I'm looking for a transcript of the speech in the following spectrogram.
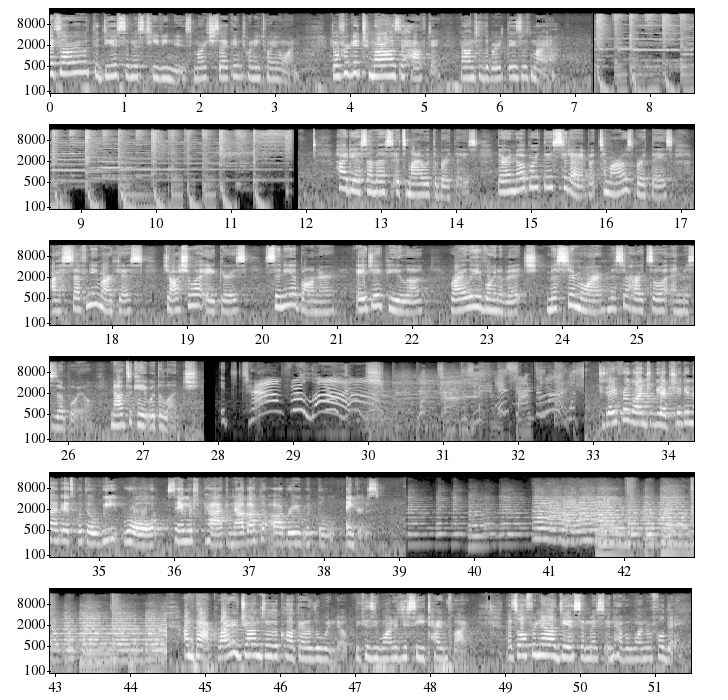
Hi, it's Ari with the DSMS TV News, March 2nd, 2021. Don't forget tomorrow is a half day. Now on to the birthdays with Maya. Hi DSMS, it's Maya with the birthdays. There are no birthdays today, but tomorrow's birthdays are Stephanie Marcus, Joshua Akers, Cinia Bonner, AJ Pila, Riley Voinovich, Mr. Moore, Mr. Hartzell, and Mrs. O'Boyle. Now to Kate with the lunch. It's time Today for lunch we have chicken nuggets with a wheat roll sandwich pack. Now back to Aubrey with the anchors. I'm back. Why did John throw the clock out of the window? Because he wanted to see time fly. That's all for now, DSMS, and have a wonderful day.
